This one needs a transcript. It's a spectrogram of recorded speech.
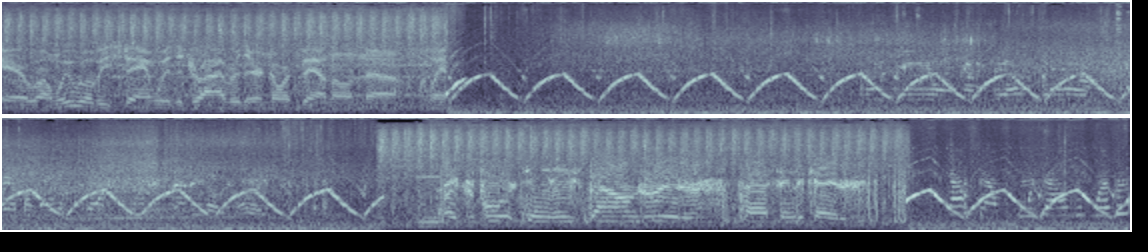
Air One, we will be staying with the driver there northbound on uh, Clinton. Baker 14 eastbound Ritter, pass indicator. Southbound 4000 weather.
